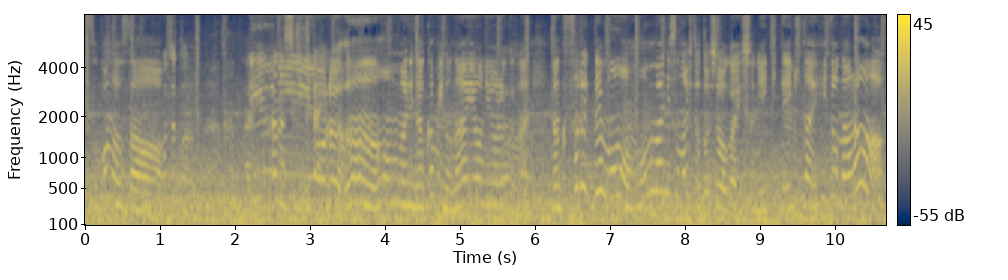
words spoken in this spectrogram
そこのさもうちょっと る。うんほんまに中身の内容によるくない、なんかそれでも、うん。ほんまにその人と生涯一緒に生きていきたい人ならうん。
